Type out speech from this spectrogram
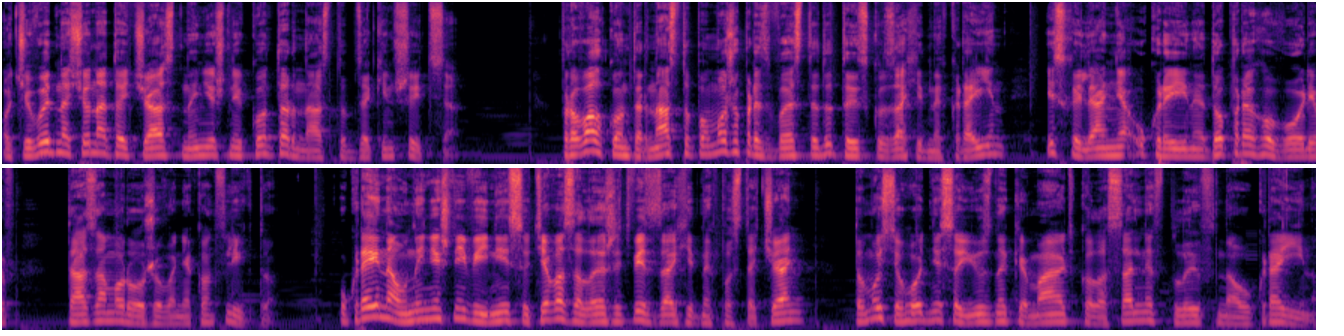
Очевидно, що на той час нинішній контрнаступ закінчиться. Провал контрнаступу може призвести до тиску західних країн і схиляння України до переговорів та заморожування конфлікту. Україна у нинішній війні суттєво залежить від західних постачань, тому сьогодні союзники мають колосальний вплив на Україну.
